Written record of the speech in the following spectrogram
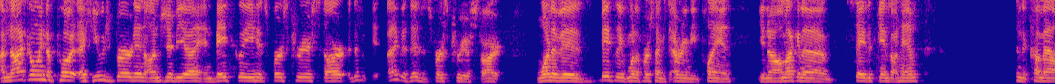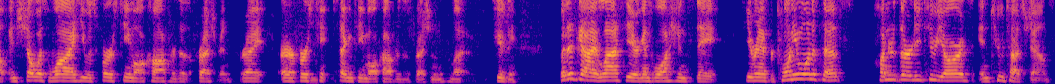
I'm not going to put a huge burden on Gebbia and basically his first career start. This, I think this is his first career start. One of his, basically one of the first times he's ever going to be playing. You know, I'm not going to say this game's on him to come out and show us why he was first team all conference as a freshman, right? Or first mm. team, second team all conference as a freshman. My, excuse me. But this guy last year against Washington State, he ran for 21 attempts, 132 yards, and two touchdowns.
